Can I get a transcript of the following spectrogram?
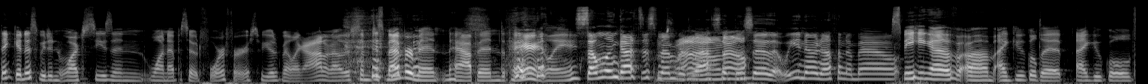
Thank goodness we didn't watch season one, episode four first. We would have been like, I don't know, there's some dismemberment happened, apparently. Someone got dismembered last episode that we know nothing about. Speaking of, um, I Googled it. I Googled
